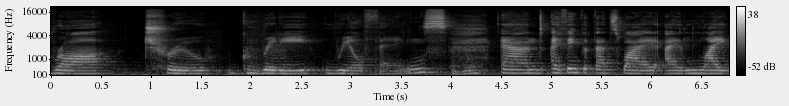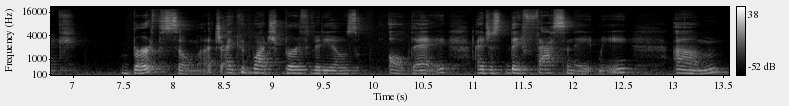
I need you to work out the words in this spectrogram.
raw, true, gritty, real things. And I think that that's why I like birth so much. I could watch birth videos all day. I just, they fascinate me. Um,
